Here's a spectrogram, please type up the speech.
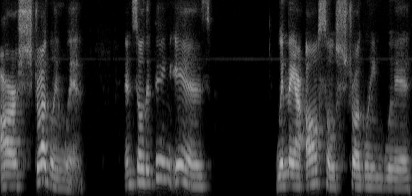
are struggling with. And so the thing is, when they are also struggling with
